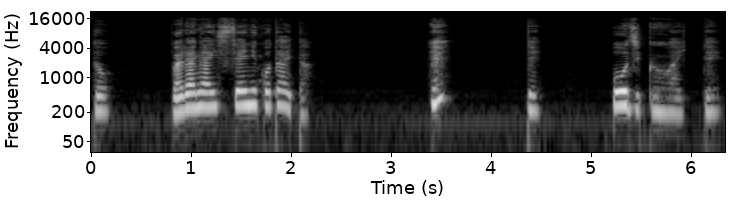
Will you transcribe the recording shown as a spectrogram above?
と、バラが一斉に答えた。え？って、王子くんは言って、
